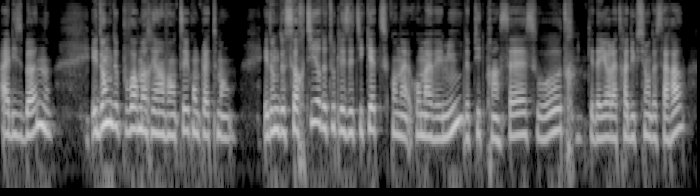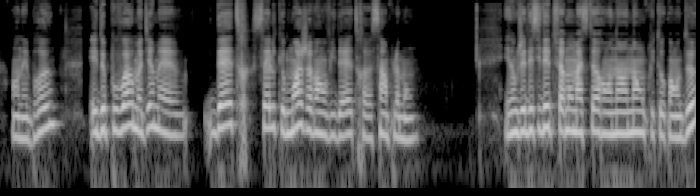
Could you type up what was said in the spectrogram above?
à Lisbonne et donc de pouvoir me réinventer complètement. Et donc de sortir de toutes les étiquettes qu'on m'avait mis, de petite princesse ou autre, qui est d'ailleurs la traduction de Sarah en hébreu, et de pouvoir me dire, mais d'être celle que moi j'avais envie d'être euh, simplement. Et donc j'ai décidé de faire mon master en un an plutôt qu'en deux,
